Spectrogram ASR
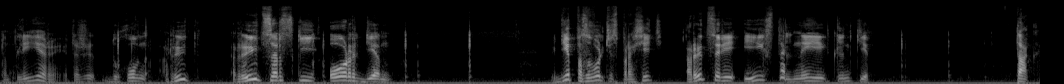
Тамплиеры, это же духовно ры, рыцарский орден. Где, позвольте спросить, рыцари и их стальные клинки? Так,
